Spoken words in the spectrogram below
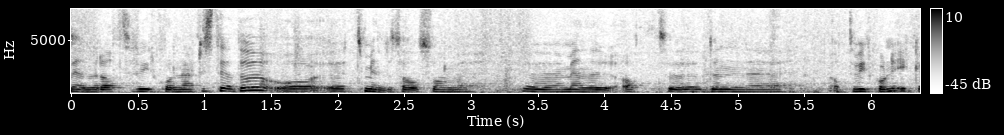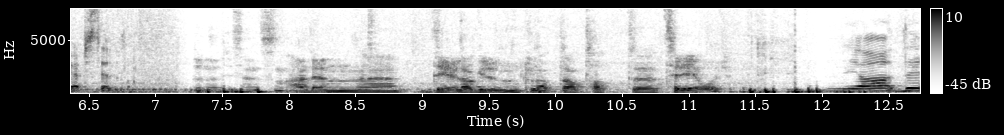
mener at vilkårene er til stede, og et mindretall som uh, mener at, uh, den, uh, at, vilkårene ikke er til stede. Denne dissensen, er den del av grunnen til at det har tatt tre år? Ja, det,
